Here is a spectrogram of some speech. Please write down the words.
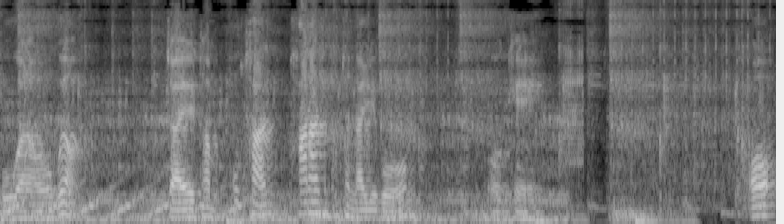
뭐가 거야? 자 일단 폭탄 파란색 폭탄 날리고 오케이 어?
